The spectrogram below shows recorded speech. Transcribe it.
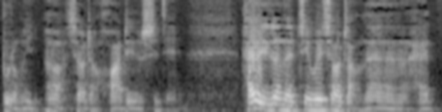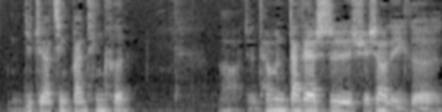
不容易啊。校长花这个时间，还有一个呢，这位校长呢还一直要进班听课的啊，就他们大概是学校的一个，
